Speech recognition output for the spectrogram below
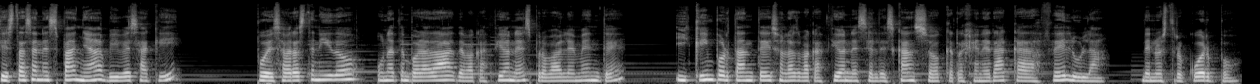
Si estás en España, vives aquí, pues habrás tenido una temporada de vacaciones probablemente y qué importantes son las vacaciones, el descanso que regenera cada célula de nuestro cuerpo.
